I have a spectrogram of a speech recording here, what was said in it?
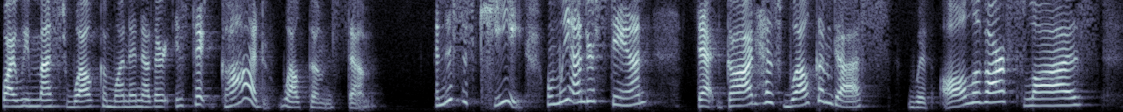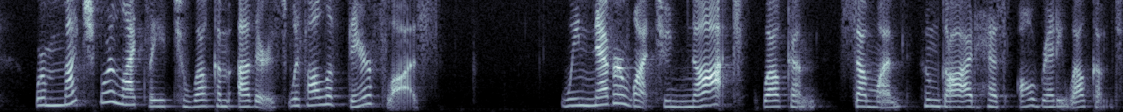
why we must welcome one another is that God welcomes them. And this is key. When we understand that God has welcomed us with all of our flaws, we're much more likely to welcome others with all of their flaws. We never want to not welcome someone whom God has already welcomed.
